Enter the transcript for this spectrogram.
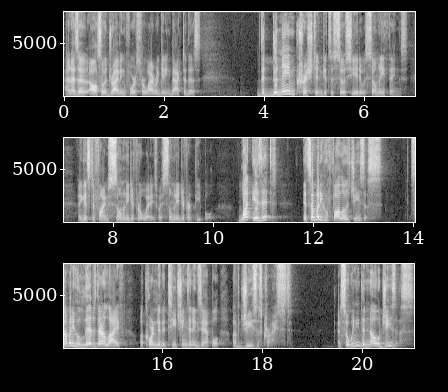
and as a, also a driving force for why we're getting back to this, the, the name Christian gets associated with so many things and gets defined so many different ways by so many different people. What is it? It's somebody who follows Jesus, somebody who lives their life according to the teachings and example of Jesus Christ. And so we need to know Jesus.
